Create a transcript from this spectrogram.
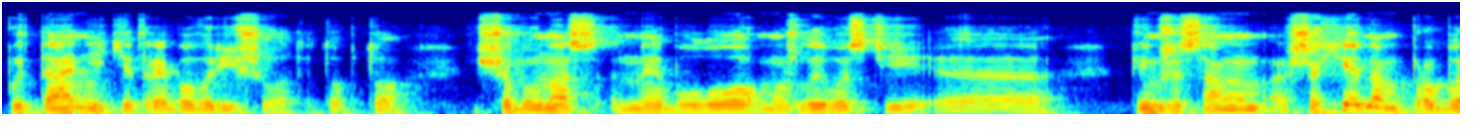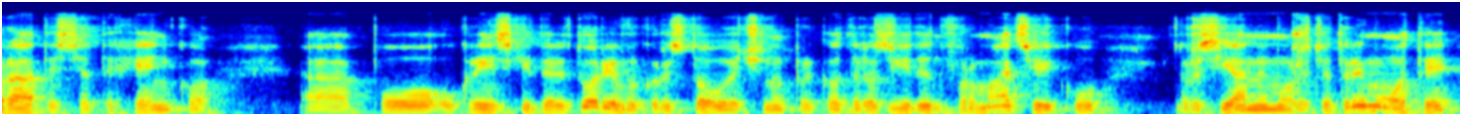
питань, які треба вирішувати. Тобто, щоб у нас не було можливості е, тим же самим шахедам пробиратися тихенько е, по українській території, використовуючи, наприклад, розвідінформацію, яку росіяни можуть отримувати,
